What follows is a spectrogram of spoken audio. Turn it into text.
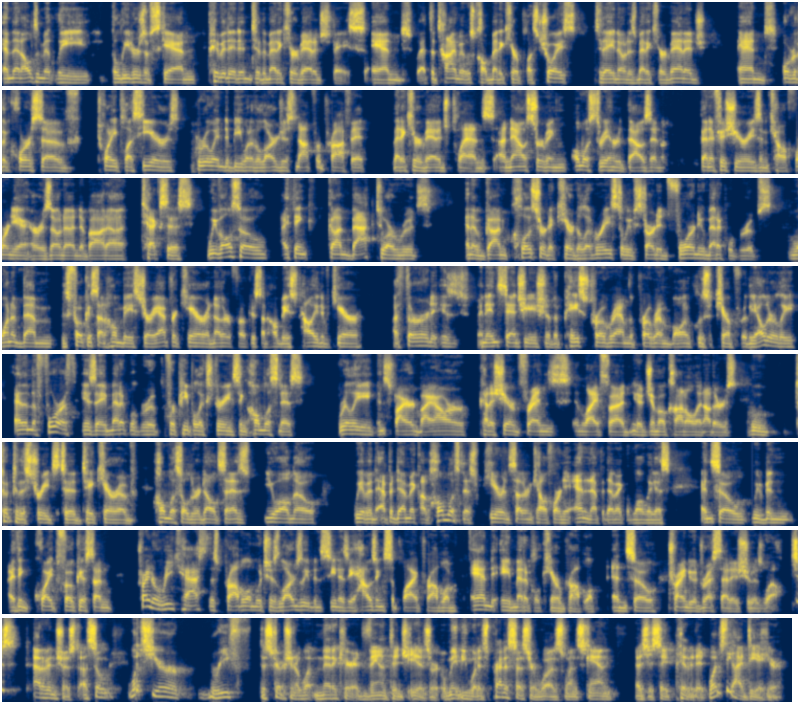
And then ultimately, the leaders of SCAN pivoted into the Medicare Advantage space. And at the time, it was called Medicare Plus Choice, today known as Medicare Advantage And over the course of 20 plus years, grew into be one of the largest not for profit Medicare Advantage plans, uh, now serving almost 300,000 beneficiaries in California, Arizona, Nevada, Texas. We've also, I think, gone back to our roots and have gone closer to care delivery. So we've started four new medical groups. One of them is focused on home based geriatric care, another focused on home based palliative care. A third is an instantiation of the PACE program, the program of all inclusive care for the elderly. And then the fourth is a medical group for people experiencing homelessness, really inspired by our kind of shared friends in life, uh, you know, Jim O'Connell and others who took to the streets to take care of homeless older adults. And as you all know, we have an epidemic of homelessness here in Southern California and an epidemic of loneliness. And so we've been, I think, quite focused on trying to recast this problem, which has largely been seen as a housing supply problem and a medical care problem. And so trying to address that issue as well. Just out of interest, uh, so what's your brief description of what Medicare Advantage is, or maybe what its predecessor was when SCAN, as you say, pivoted? What is the idea here?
